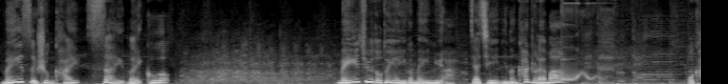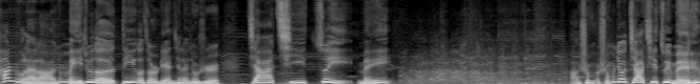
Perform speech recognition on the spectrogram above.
梅子盛开塞外歌。每一句都对应一个美女啊，佳期，你能看出来吗？我看出来了，就每一句的第一个字连起来就是“佳期最美”啊！什么什么叫“佳期最美”？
